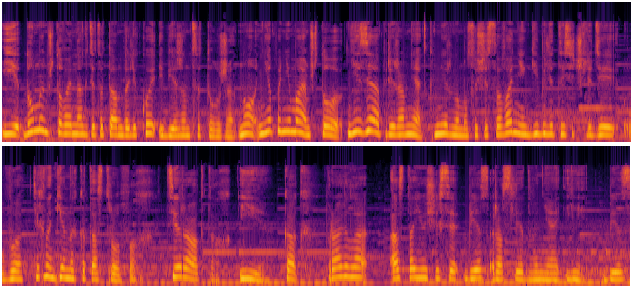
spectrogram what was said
И думаем, что война где-то там далеко и беженцы тоже. Но не понимаем, что нельзя приравнять к мирному существованию гибели тысяч людей в техногенных катастрофах, терактах и, как правило, остающихся без расследования и без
